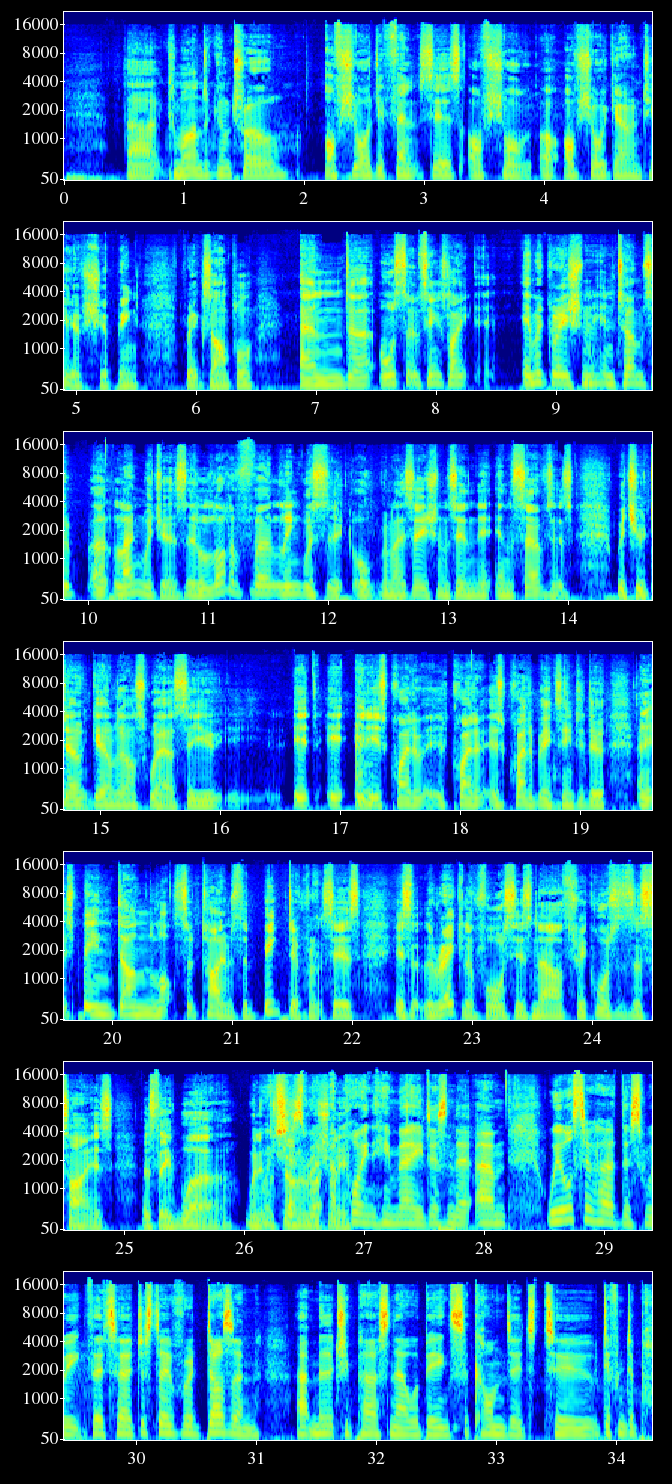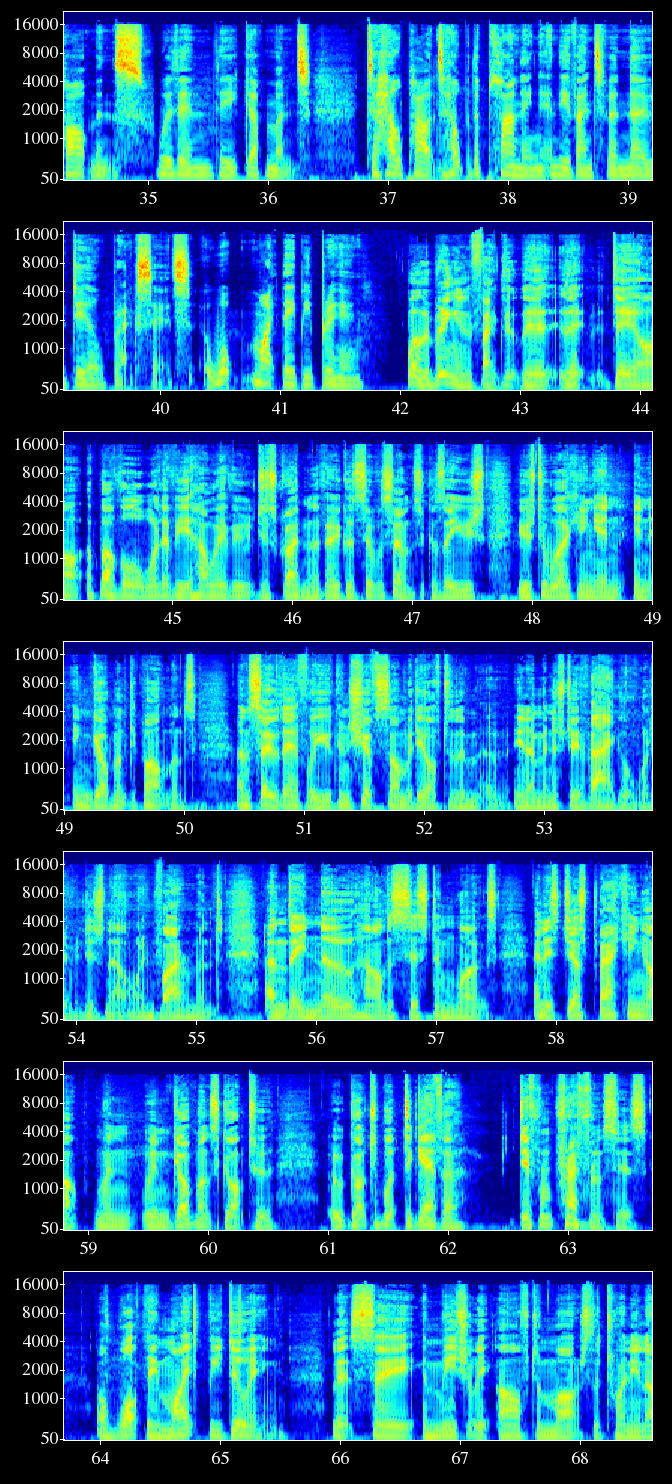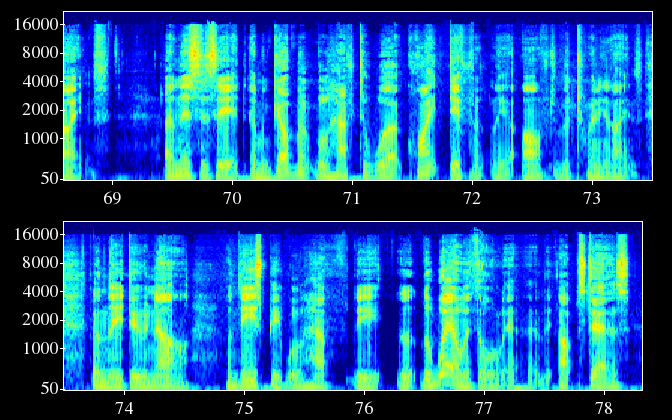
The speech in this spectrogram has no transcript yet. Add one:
uh, command and control, offshore defences, offshore uh, offshore guarantee of shipping, for example and uh, also things like immigration mm. in terms of uh, languages. There are a lot of uh, linguistic organisations in the in the services which you don't get elsewhere. So you. It, it, it is quite a quite a is quite a big thing to do, and it's been done lots of times. The big difference is is that the regular force is now three quarters the size as they were when it Which was done originally. Which is a point he made, isn't it? Um, we also heard this week that uh, just over a dozen uh, military personnel were being seconded to different departments within the government to help out, to help with the planning in the event of a no deal Brexit. What might they be bringing? Well, they're bringing the fact that they they are above all, whatever you, however you describe them, they're very good civil servants because they're used used to working in, in, in government departments, and so therefore you can shift somebody off to the uh, you know Ministry of Ag or whatever it is now or Environment, and they know how the system works, and it's just backing up when when governments got to got to put together different preferences of what they might be doing, let's say immediately after March the 29th and this is it. Mean, government will have to work quite differently after the 29th than they do now. And these people have the, the wherewithal uh, upstairs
